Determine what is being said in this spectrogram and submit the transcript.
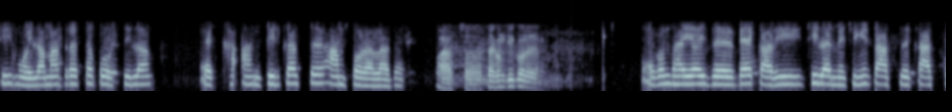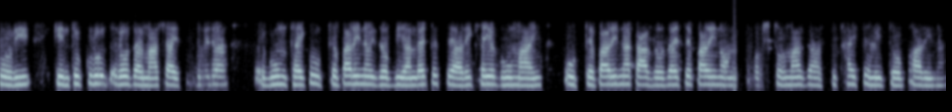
কি মহিলা মাদ্রাসা পড়ছিলাম এক আন্টির কাছে আম পড়া লাগে। আচ্ছা তা এখন কি করেন? এখন ভাই এই যে বেকারি সেলাই মেশিনের কাজ কাজ করি কিন্তু ক্রু- রোজার মাস আইসে ঘুম থেকে উঠতে পারি না ওই যে বিয়ানটাইতে চেয়ারে খাইয়ে ঘুমাই। উঠতে পারি না কাজও যাইতে পারি না অনেক কষ্টর মাঝে আছি খাইতে লিতেও পারি না।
